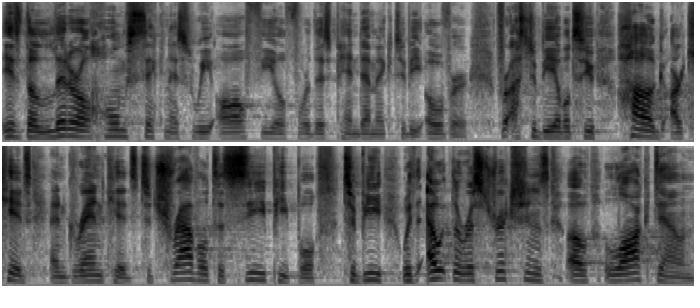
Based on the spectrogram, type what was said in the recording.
is the literal homesickness we all feel for this pandemic to be over, for us to be able to hug our kids and grandkids, to travel to see people, to be without the restrictions of lockdown.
